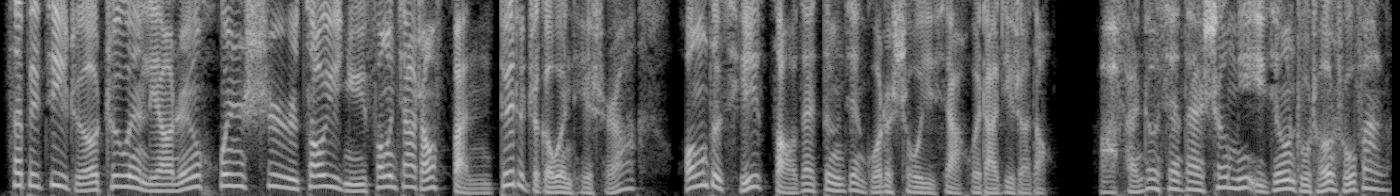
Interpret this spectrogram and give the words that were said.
在被记者追问两人婚事遭遇女方家长反对的这个问题时，啊，黄子琪早在邓建国的授意下回答记者道。啊，反正现在生米已经煮成熟饭了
